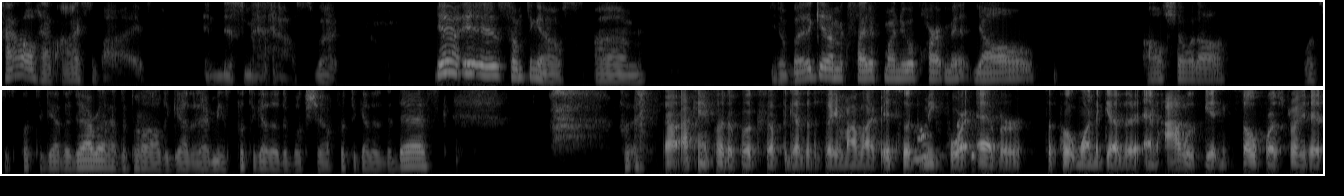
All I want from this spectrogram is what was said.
How have I survived in this madhouse? But yeah, it is something else. Um, you know, but again, I'm excited for my new apartment. Y'all, I'll show it off once it's put together. Then I really have to put it all together. That means put together the bookshelf, put together the desk. I can't put a bookshelf together to save my life. It took me forever to put one together, and I was getting so frustrated.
